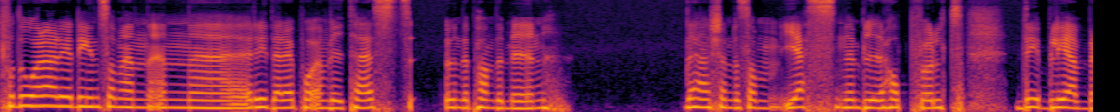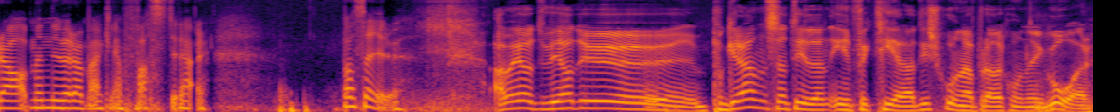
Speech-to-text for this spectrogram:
Foodora red in som en, en uh, riddare på en vit häst under pandemin. Det här kändes som yes, nu blir det hoppfullt. Det blev bra, men nu är de verkligen fast i det här. Vad säger du? Ja, men vi hade ju på gränsen till en infekterad diskussion här på redaktionen igår.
